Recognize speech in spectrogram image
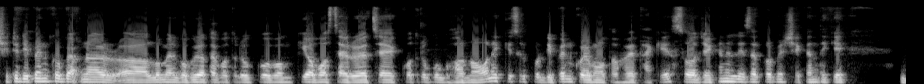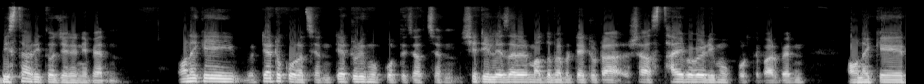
সেটি ডিপেন্ড করবে আপনার লোমের গভীরতা কতটুকু এবং কি অবস্থায় রয়েছে, কতটুকু ঘন, অনেক কিছুর উপর ডিপেন্ড করে মতো হয়ে থাকে। সো যেখানে লেজার করবেন সেখান থেকে বিস্তারিত জেনে নেবেন। অনেকেই ট্যাটু করেছেন ট্যাটু রিমুভ করতে চাচ্ছেন, সেটি লেজারের মাধ্যমে আপনি ট্যাটুটা স্থায়ীভাবে রিমুভ করতে পারবেন। অনেকের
